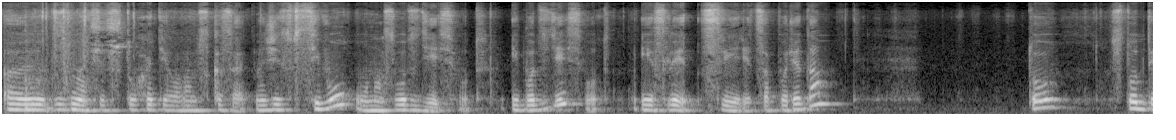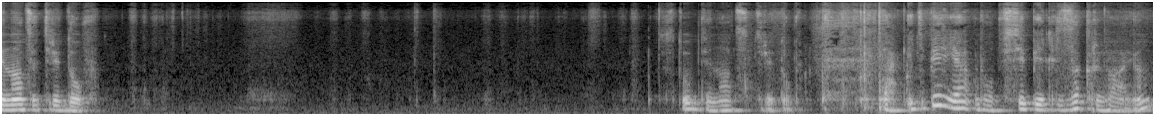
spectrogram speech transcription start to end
Э, значит, что хотела вам сказать. Значит, всего у нас вот здесь вот и вот здесь вот, если свериться по рядам, то 112 рядов. 112 рядов. Так и теперь я вот все петли закрываю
